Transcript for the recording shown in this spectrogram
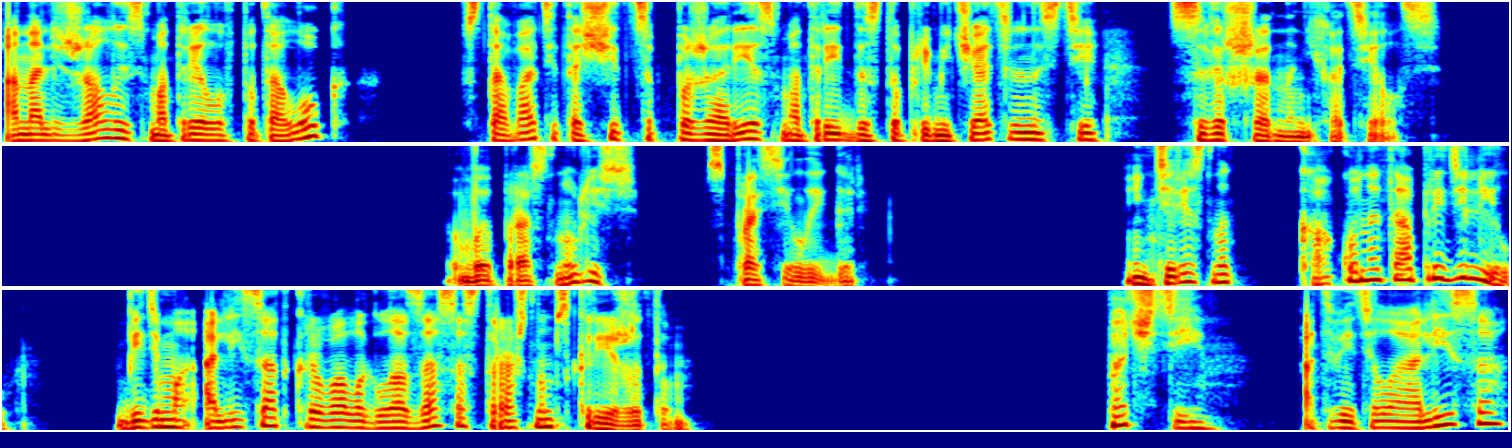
Она лежала и смотрела в потолок. Вставать и тащиться по жаре, смотреть достопримечательности совершенно не хотелось. «Вы проснулись?» — спросил Игорь. Интересно, как он это определил? Видимо, Алиса открывала глаза со страшным скрежетом. «Почти», — ответила Алиса.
